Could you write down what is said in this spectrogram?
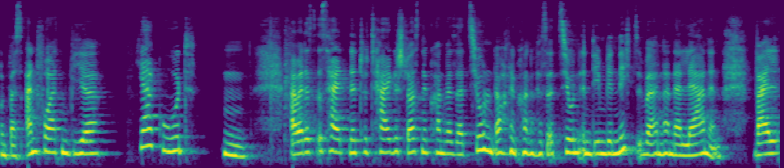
Und was antworten wir? Ja, gut. Hm. Aber das ist halt eine total geschlossene Konversation und auch eine Konversation, in dem wir nichts übereinander lernen, weil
